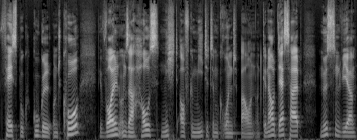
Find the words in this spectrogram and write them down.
Facebook, Google und Co. Wir wollen unser Haus nicht auf gemietetem Grund bauen. Und genau deshalb müssen wir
